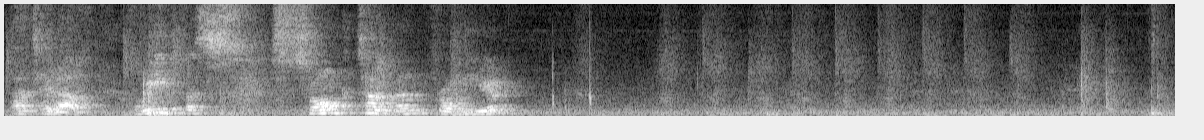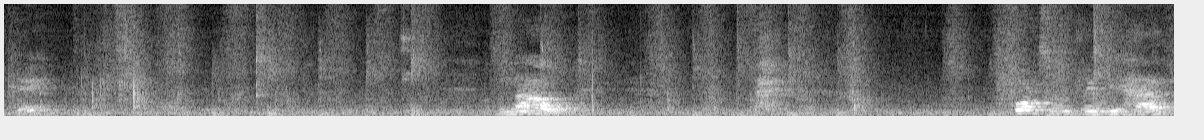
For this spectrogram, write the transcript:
patella with a strong tendon from here. Okay. Now, fortunately, we have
